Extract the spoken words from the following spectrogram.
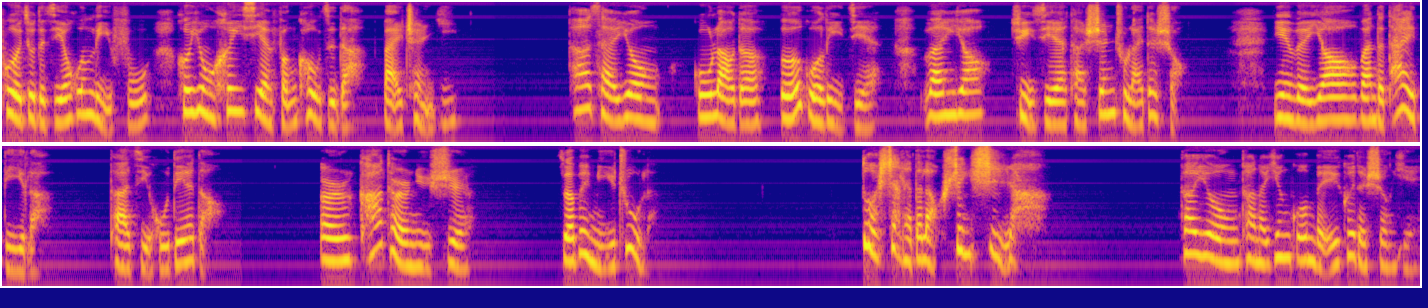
破旧的结婚礼服和用黑线缝扣子的白衬衣。他采用古老的俄国礼节，弯腰去接他伸出来的手，因为腰弯得太低了，他几乎跌倒。而卡特尔女士则被迷住了。多善良的老绅士啊！他用他那英国玫瑰的声音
